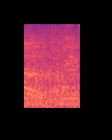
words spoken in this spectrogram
No,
